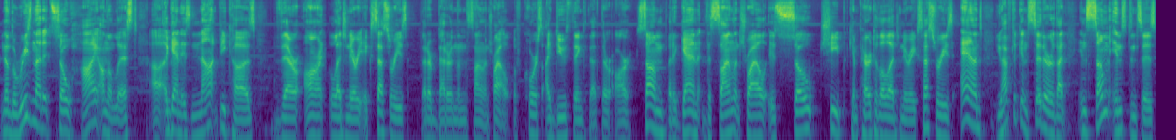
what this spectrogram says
Now the reason that it's so high on the list uh, again is not because there aren't legendary accessories that are better than the silent trial. Of course I do think that there are some but again the silent trial is so cheap compared to the legendary accessories and you have to consider that in some instances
